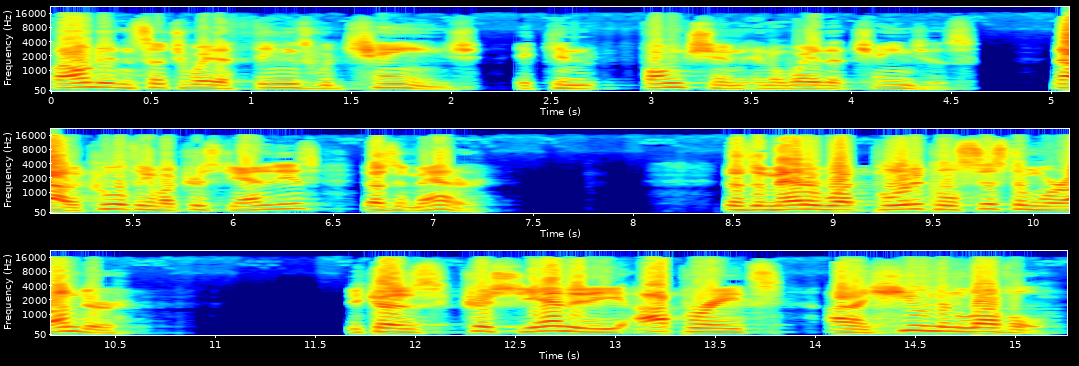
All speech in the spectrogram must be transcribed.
founded in such a way that things would change. It can function in a way that changes. Now, the cool thing about Christianity is doesn't matter. Doesn't matter what political system we're under because Christianity operates on a human level.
